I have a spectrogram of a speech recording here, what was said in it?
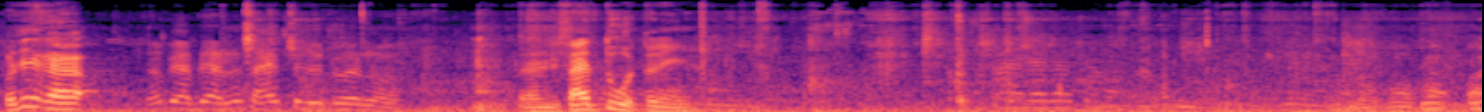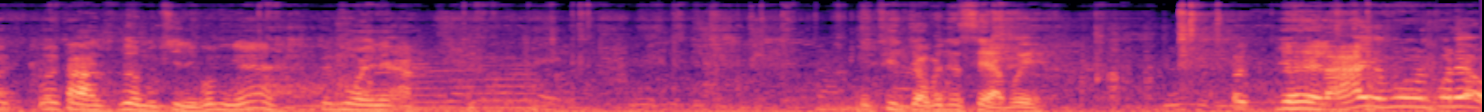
วันนี้ก็แล้วแบบเดียวนั้นสายตื่นด้วยเนาะสายตูดตัวนี้ไม่กล้าเสื่อมลูกชิ้นผมเงี้ยเป็นหน่วยเนี่ยอะลูกชิ้นเจ้ามันจะแสบเว้ยเอ้ยอย่าให้ร้ายอย่าพูดพูดแล้ว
